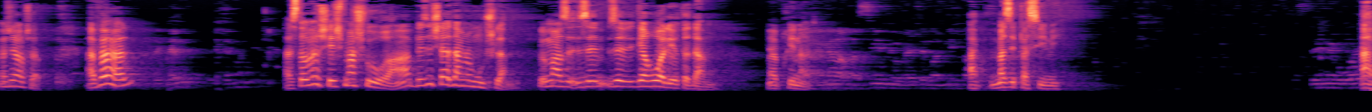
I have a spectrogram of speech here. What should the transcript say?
מה שאמרנו עכשיו. אבל, אז אתה אומר שיש משהו רע בזה שהאדם לא מושלם. כלומר, זה, זה, זה גרוע להיות אדם, מהבחינה הזאת. אה, מה זה פסימי? אה,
